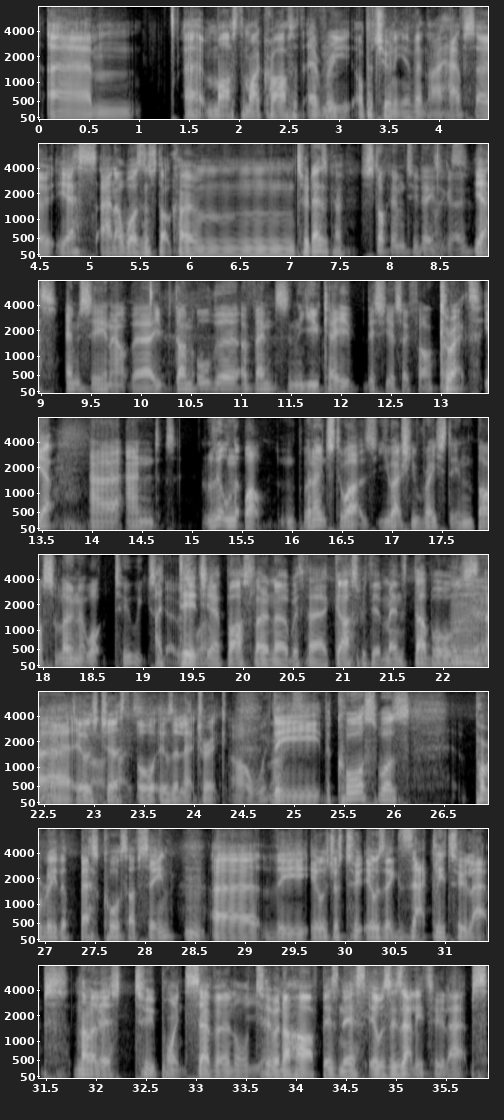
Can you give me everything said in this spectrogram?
um, uh, master my craft with every opportunity event that I have. So yes, and I was in Stockholm two days ago. Stockholm two days ago. Yes, MCing out there. You've done all the events in the UK this year so far, correct. Yep. uh, and little well, unbeknownst to us, you actually raced in Barcelona. What two weeks I ago? as did, well? yeah. Barcelona with uh, Gus, we did men's doubles. Mm. Uh, Yeah. it was Oh, just, nice. oh, it was electric. Oh, wicked. The the course was probably the best course I've seen. Mm. Uh, the it was just two. It was exactly two laps. None of this two point seven or Yeah. two and a half business. It was exactly two laps.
